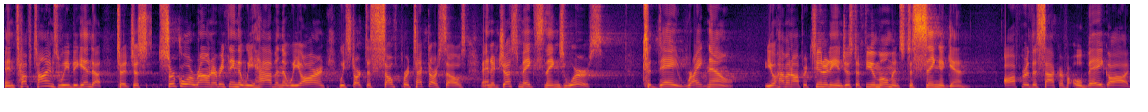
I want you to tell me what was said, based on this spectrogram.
In tough times, we begin to, to just circle around everything that we have and that we are, and we start to self protect ourselves, and it just makes things worse. Today, right now, you'll have an opportunity in just a few moments to sing again. Offer the sacrifice, obey God.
